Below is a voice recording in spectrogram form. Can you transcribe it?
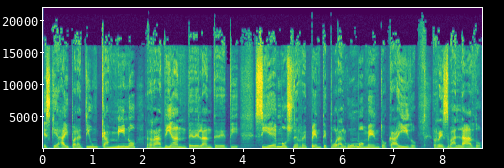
es que hay para ti un camino radiante delante de ti. Si hemos de repente por algún momento caído, resbalado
